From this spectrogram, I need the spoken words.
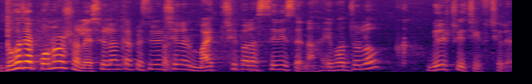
দু হাজার পনেরো সালে শ্রীলঙ্কার প্রেসিডেন্ট ছিলেন মাইত্রিপালা সিরিসেনা। এই ভদ্রলোক মিলিটারি চিফ ছিলেন।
